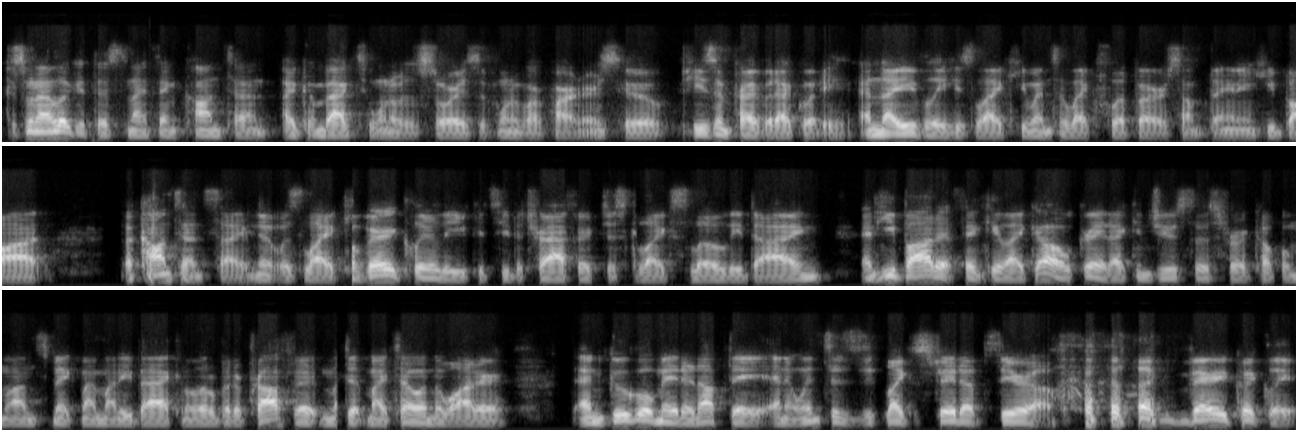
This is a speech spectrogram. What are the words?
Because when I look at this and I think content, I come back to one of the stories of one of our partners who he's in private equity and naively he's like, he went to like Flippa or something and he bought a content site and it was like very clearly you could see the traffic just like slowly dying. And he bought it thinking like, oh, great, I can juice this for a couple months, make my money back and a little bit of profit and dip my toe in the water and Google made an update and it went to z- like straight up zero, like very quickly.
